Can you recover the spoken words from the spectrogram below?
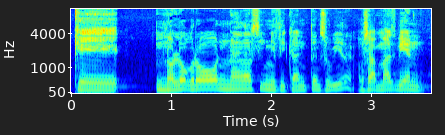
que no logró nada significante en su vida. O sea, más bien,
